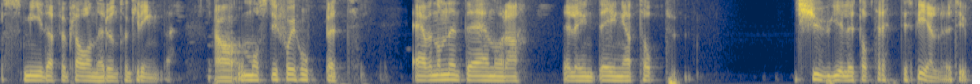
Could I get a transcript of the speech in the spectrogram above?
smida för planer runt omkring det. Ja, Man måste ju få ihop ett, även om det inte är några, eller inte är inga topp 20 eller topp 30 spelare typ.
